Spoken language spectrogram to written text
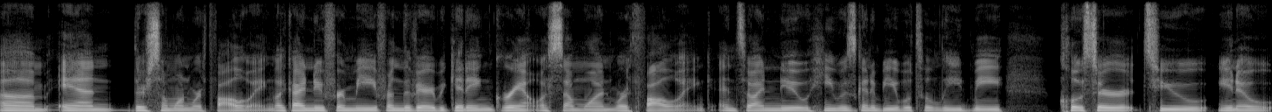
Um, and there's someone worth following. Like I knew for me from the very beginning, Grant was someone worth following. And so I knew he was going to be able to lead me closer to, you know,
